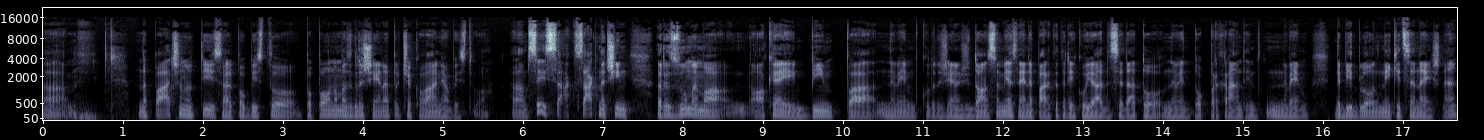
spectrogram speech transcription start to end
um, napačen vtis ali pa v bistvu popolnoma zgrešena pričakovanja v bistvu. Um, Sej vsak, vsak način razumemo, ok, bim pa ne vem, kot rečeno, že danes sem jaz ene parkrat rekel, ja, da se da to, ne vem, tok prehraniti in ne vem, da bi bilo nekaj cenejš. Ne?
